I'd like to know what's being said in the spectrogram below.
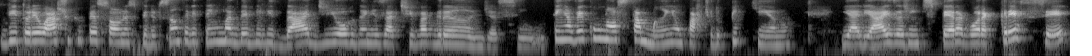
Vitor, eu acho que o pessoal no Espírito Santo ele tem uma debilidade organizativa grande, assim. Tem a ver com o nosso tamanho, é um partido pequeno. E, aliás, a gente espera agora crescer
